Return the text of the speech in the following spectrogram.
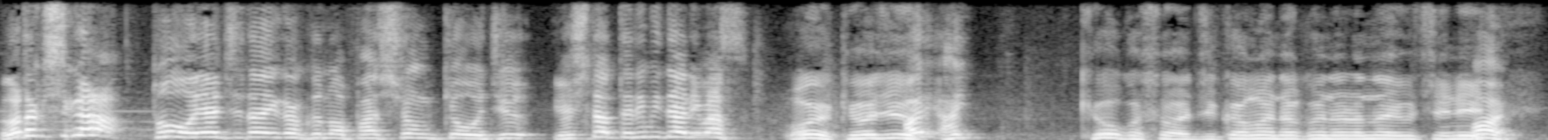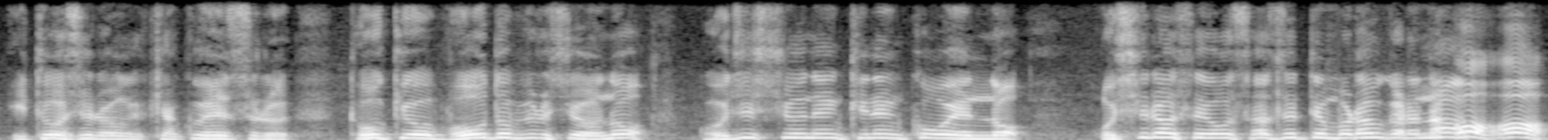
私が当親父大学のパッション教授吉田照美であります。おい教授、はいはい。今日こそは時間がなくならないうちに、はい。伊藤四郎が客演する東京ボードビルショーの50周年記念公演のお知らせをさせてもらうからな。あ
